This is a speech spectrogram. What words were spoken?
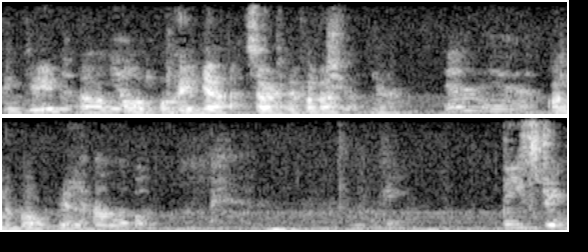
Pinky. Yeah, Oh, yeah, oh, pinky. okay, yeah. Sorry, I forgot. Yeah, yeah yeah on the ball. Yeah. yeah on the ball. Okay, D string.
